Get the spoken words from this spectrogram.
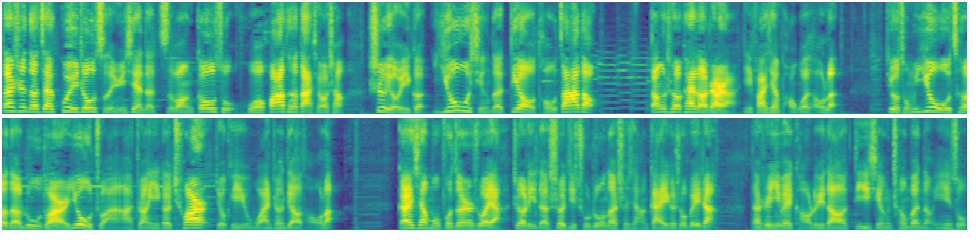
但是呢，在贵州紫云县的紫望高速火花特大桥上设有一个 U 型的掉头匝道。当车开到这儿啊，你发现跑过头了，就从右侧的路段右转啊，转一个圈儿就可以完成掉头了。该项目负责人说呀，这里的设计初衷呢是想盖一个收费站，但是因为考虑到地形、成本等因素，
